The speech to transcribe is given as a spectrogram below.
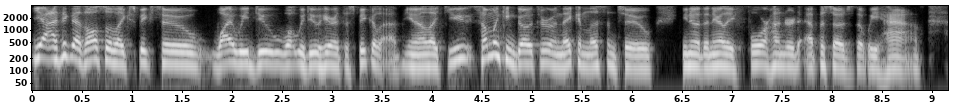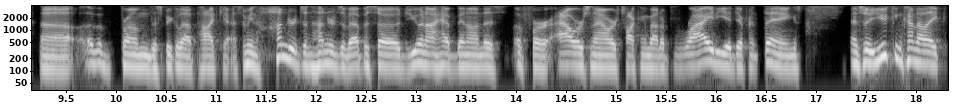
Yeah, I think that's also like speaks to why we do what we do here at the Speaker Lab. You know, like you, someone can go through and they can listen to, you know, the nearly 400 episodes that we have uh, from the Speaker Lab podcast. I mean, hundreds and hundreds of episodes. You and I have been on this for hours and hours talking about a variety of different things. And so you can kind of like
